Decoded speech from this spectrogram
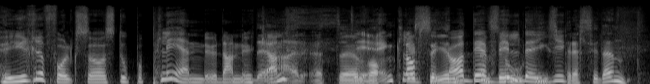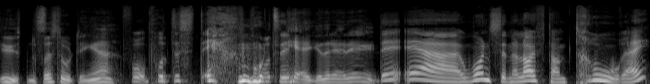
Høyrefolk som sto på plenen denne Det uken. er et Det uh, er en vakkert klassiker. syn. Det en stortingspresident gikk- utenfor Stortinget for å protestere mot mot sin egen regjering. Det er once in a lifetime, tror jeg.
